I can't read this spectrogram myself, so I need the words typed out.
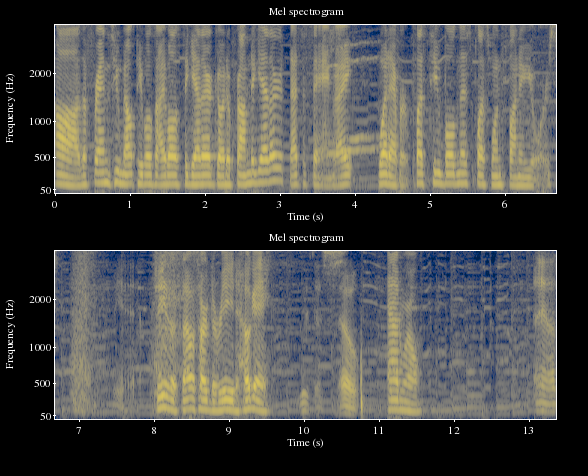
Aw, the friends who melt people's eyeballs together go to prom together? That's a saying, right? Whatever. Plus two boldness, plus one fun are yours. Yeah. Jesus, that was hard to read. Okay, Who's this? Oh, Admiral. Uh,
